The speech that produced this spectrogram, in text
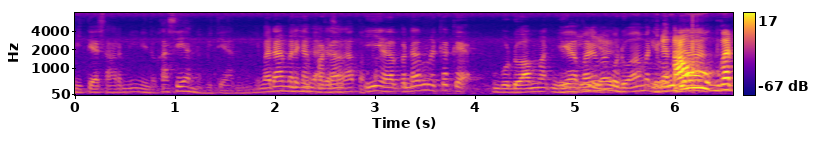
BTS Army ini loh. Kasihan loh BTS Army. Padahal mereka Iya, enggak ada padahal- salah apa. iya padahal mereka kayak bodoh amat gitu Iya, padahal Iya. bodo amat ya Enggak udah. tahu, bukan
